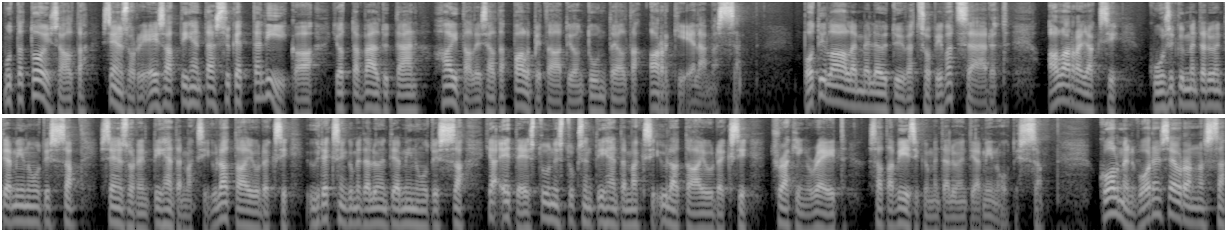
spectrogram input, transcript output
mutta toisaalta sensori ei saa tihentää sykettä liikaa, jotta vältytään haitalliselta palpitaation tunteelta arkielämässä. Potilaallemme löytyivät sopivat säädöt. Alarajaksi 60 lyöntiä minuutissa, sensorin tihentämäksi ylätaajuudeksi 90 lyöntiä minuutissa ja eteistunnistuksen tihentämäksi ylätaajuudeksi tracking rate 150 lyöntiä minuutissa. Kolmen vuoden seurannassa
